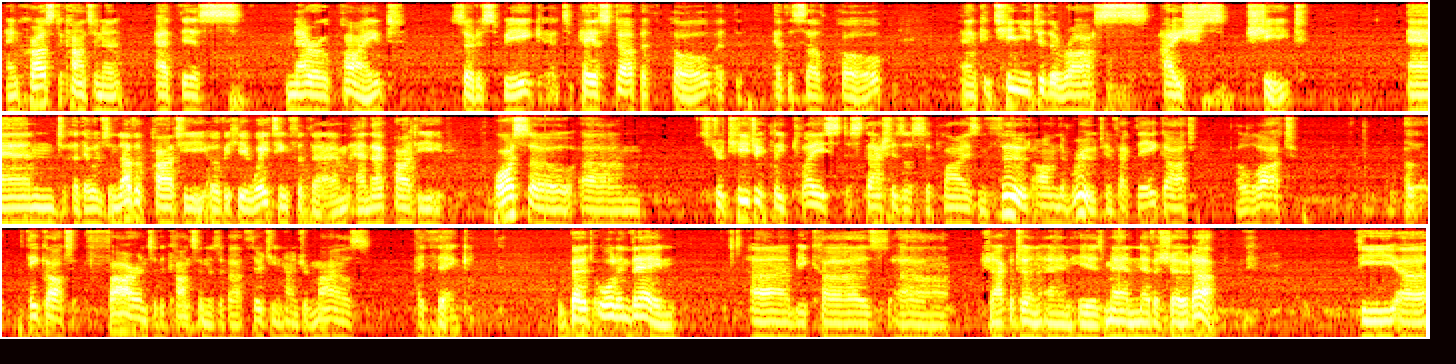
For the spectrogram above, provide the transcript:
and cross the continent at this narrow point, so to speak, to pay a stop at the pole, at the, at the South Pole, and continue to the Ross ice sheet. And there was another party over here waiting for them, and that party also um, strategically placed stashes of supplies and food on the route. In fact, they got a lot, uh, they got far into the continent, about 1,300 miles, I think, but all in vain uh, because uh, Shackleton and his men never showed up. The uh,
